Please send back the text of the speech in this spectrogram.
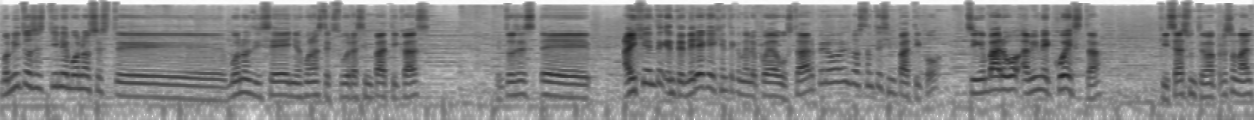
Bonitos, tiene buenos, este, buenos diseños, buenas texturas simpáticas. Entonces, eh, hay gente, entendería que hay gente que no le pueda gustar, pero es bastante simpático. Sin embargo, a mí me cuesta, quizás es un tema personal,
